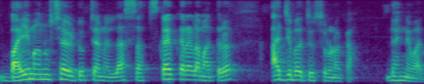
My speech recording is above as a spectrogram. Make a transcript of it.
बाई माणूसच्या यूट्यूब चॅनलला सबस्क्राईब करायला मात्र अजिबात विसरू नका. धन्यवाद.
